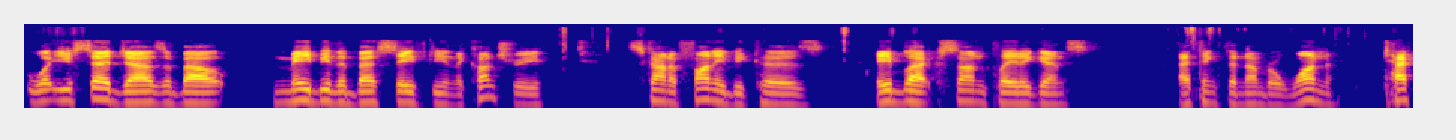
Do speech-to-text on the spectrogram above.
what you said, Jazz, about maybe the best safety in the country, it's kind of funny because A Black Sun played against I think the number one tech,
